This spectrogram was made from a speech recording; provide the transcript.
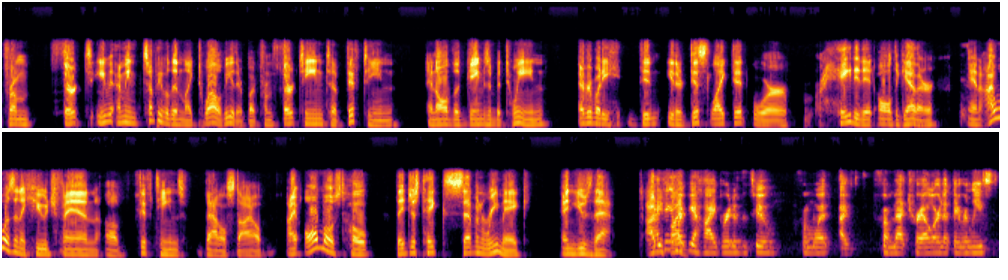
From 13, even I mean, some people didn't like 12 either, but from 13 to 15 and all the games in between, everybody didn't either disliked it or hated it altogether. And I wasn't a huge fan of 15's battle style. I almost hope they just take 7 remake and use that. I'd I think it might be a hybrid of the two from what I from that trailer that they released.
